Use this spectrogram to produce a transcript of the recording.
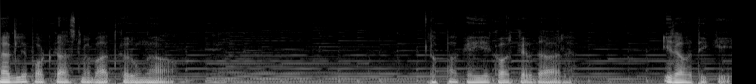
मैं अगले पॉडकास्ट में बात करूँगा। धप्पा का ही एक और किरदार, इरावती की।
